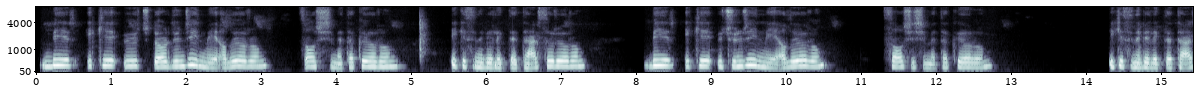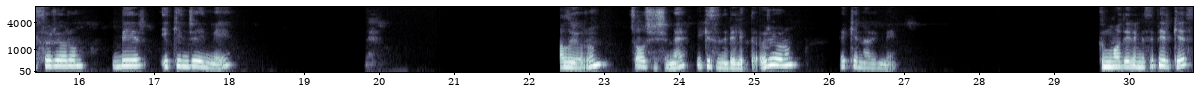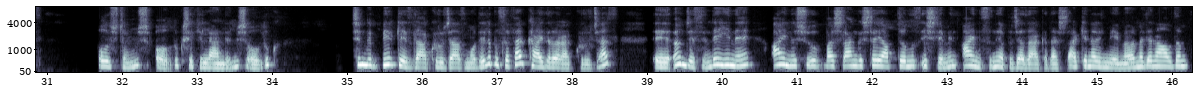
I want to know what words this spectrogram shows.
1, 2, 3, 4. ilmeği alıyorum. Sol şişime takıyorum. İkisini birlikte ters örüyorum. 1, 2, 3. ilmeği alıyorum. Sol şişime takıyorum. İkisini birlikte ters örüyorum. 1, ikinci ilmeği alıyorum. Sol şişime ikisini birlikte örüyorum ve kenar ilmeği. Modelimizi bir kez oluşturmuş olduk, şekillendirmiş olduk. Şimdi bir kez daha kuracağız modeli. Bu sefer kaydırarak kuracağız. Ee, öncesinde yine aynı şu başlangıçta yaptığımız işlemin aynısını yapacağız arkadaşlar. Kenar ilmeğimi örmeden aldım.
